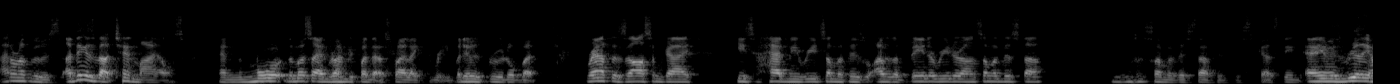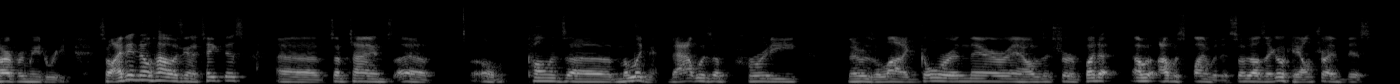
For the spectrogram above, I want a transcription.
I don't know if it was I think it was about ten miles, and the more the most I had run before that was probably like three, but it was brutal. But Wrath is an awesome guy. He's had me read some of his. I was a beta reader on some of his stuff some of his stuff is disgusting and it was really hard for me to read so i didn't know how i was going to take this uh sometimes uh oh, colin's uh malignant that was a pretty there was a lot of gore in there and i wasn't sure but uh, I, was fine with it so i was like okay i'll try this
